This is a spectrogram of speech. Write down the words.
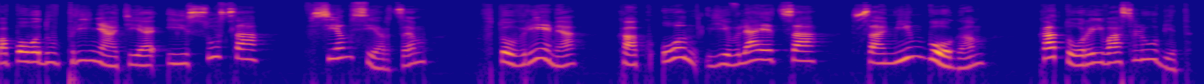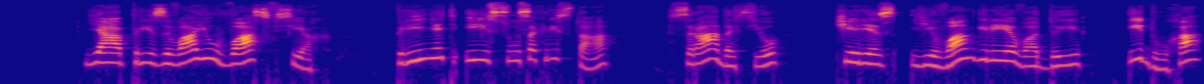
по поводу принятия Иисуса всем сердцем, в то время как Он является самим Богом, который вас любит? Я призываю вас всех принять Иисуса Христа с радостью через Евангелие воды и духа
